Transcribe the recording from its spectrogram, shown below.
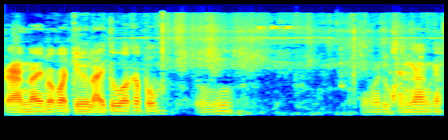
การในบอกว่าเจอหลายตัวครับผมตรงนี้เดี๋ยวมาดูผลงานกัน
